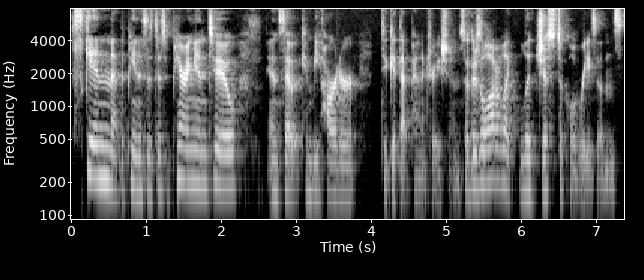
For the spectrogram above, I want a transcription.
skin that the penis is disappearing into. And so it can be harder to get that penetration. So there's a lot of like logistical reasons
